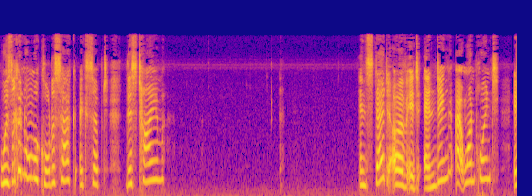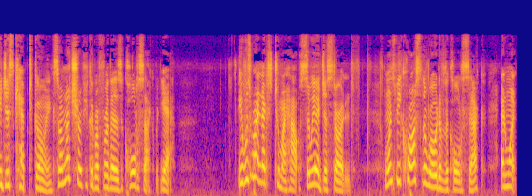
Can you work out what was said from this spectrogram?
was like a normal cul-de-sac, except this time, instead of it ending at one point, it just kept going. So I'm not sure if you could refer that as a cul-de-sac, but yeah. It was right next to my house, so we had just started. Once we crossed the road of the cul-de-sac and went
